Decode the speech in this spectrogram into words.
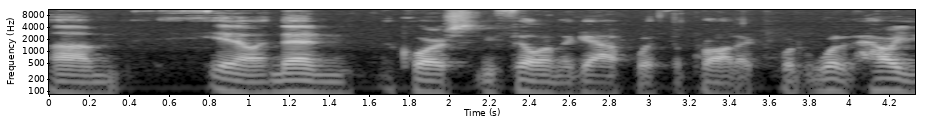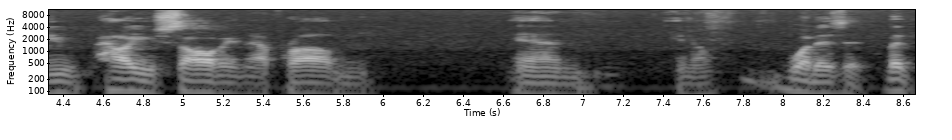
Um, you know, and then of course you fill in the gap with the product. What, what, how are you, how are you solving that problem? And you know, what is it? But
